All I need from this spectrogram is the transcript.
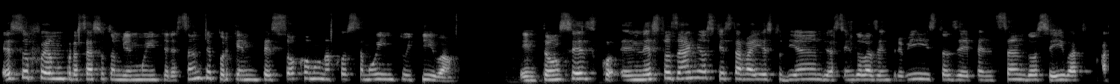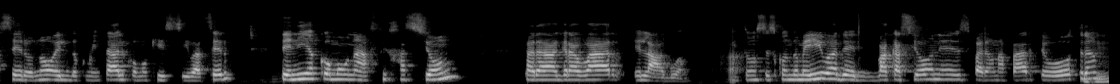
eso fue un proceso también muy interesante porque empezó como una cosa muy intuitiva. Entonces, en estos años que estaba ahí estudiando y haciendo las entrevistas y pensando si iba a hacer o no el documental, cómo que se iba a hacer, tenía como una fijación para grabar el agua. Entonces, cuando me iba de vacaciones para una parte u otra, Ujú.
